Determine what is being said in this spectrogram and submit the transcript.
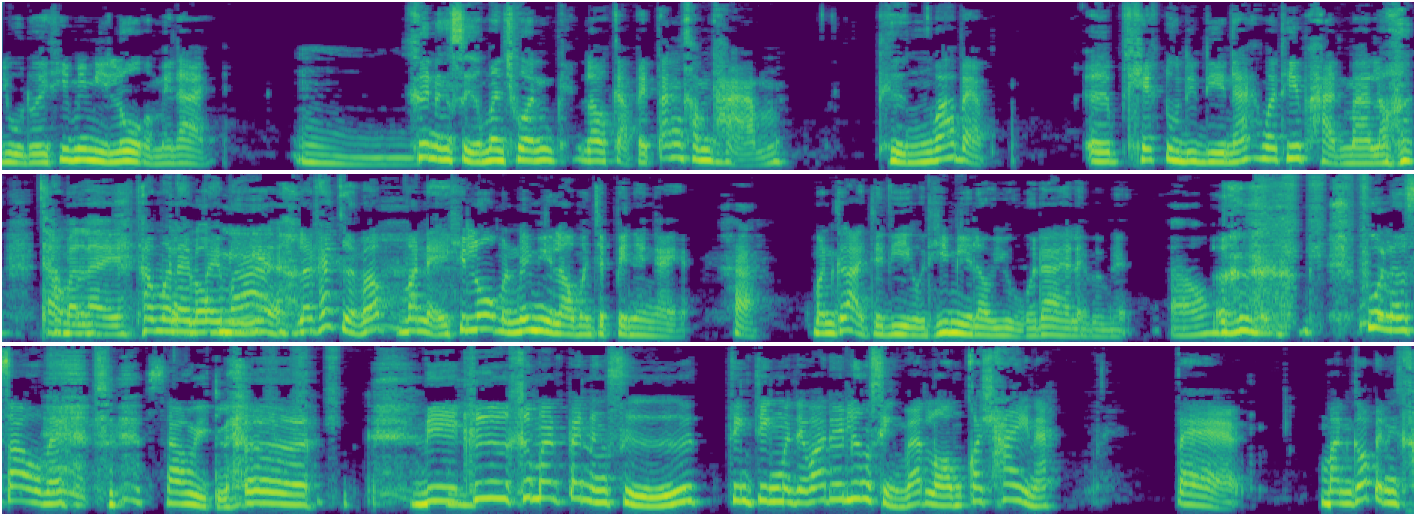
อยู่โดยที่ไม่มีโลกอะไม่ได้ อืมคือหนังสือมันชวนเรากลับไปตั้งคำถาม ถึงว่าแบบเออเช็คดูดีๆนะ ว่าที่ผ่านมาเราทำอะไรทำอะไรกับโลไปกนี้บ้างอะแล้วถ้าเกิดว่าวันไหนที่โลกมันไม่มีเรามันจะเป็นยังไงอะค่ะ มันก็อาจจะดีกว่าที่มีเราอยู่ก็ได้อะไรแบบเนี้ยเอ้าพูดแล้วเศร้าไหมเศร้าอีกแล้วเออ ดีคือคือมันเป็นหนังสือจริง ๆ มันจะว่าด้วยเรื่องสิ่งแวดล้อมก็ใช่นะ แต่ มันก็เป็นค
